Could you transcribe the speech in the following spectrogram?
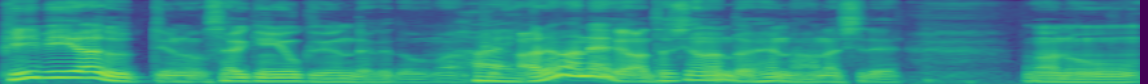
PBR っていうのを最近よく言うんだけど、まあはい。あれはね私はなんだか変な話で。あの、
